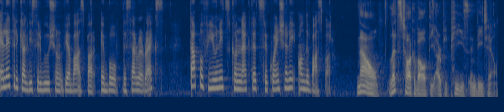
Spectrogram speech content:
electrical distribution via busbar above the server racks, tap-off units connected sequentially on the busbar. Now, let's talk about the RPPs in detail.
